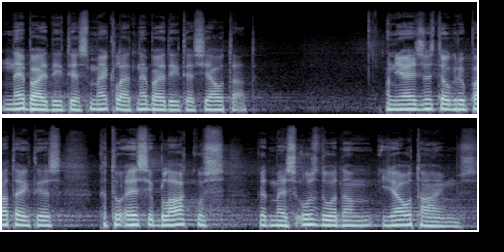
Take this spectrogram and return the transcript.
nebaidīties meklēt, nebaidīties jautāt. Un, Jēzus, es Tev gribu pateikties, ka Tu esi blakus, kad mēs uzdodam jautājumus,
